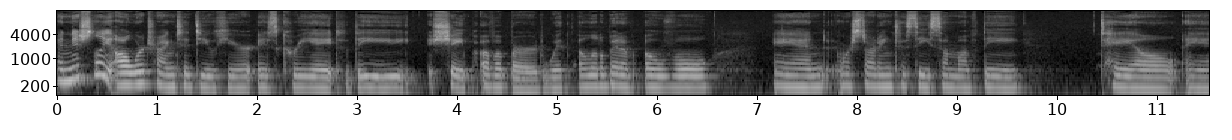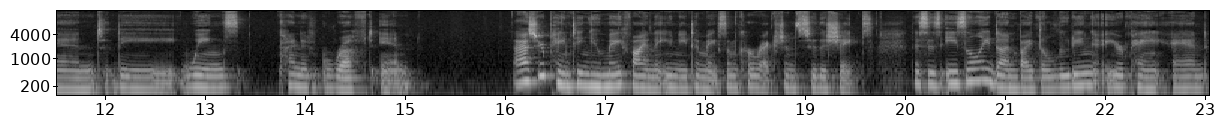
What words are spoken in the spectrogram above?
Initially, all we're trying to do here is create the shape of a bird with a little bit of oval and we're starting to see some of the tail and the wings kind of roughed in. As you're painting, you may find that you need to make some corrections to the shapes. This is easily done by diluting your paint and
